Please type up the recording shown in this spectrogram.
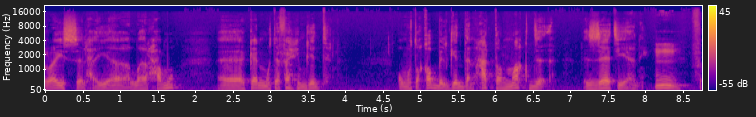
الرئيس الحقيقة الله يرحمه آه، كان متفهم جدا ومتقبل جدا حتى النقد الذاتي يعني. ف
